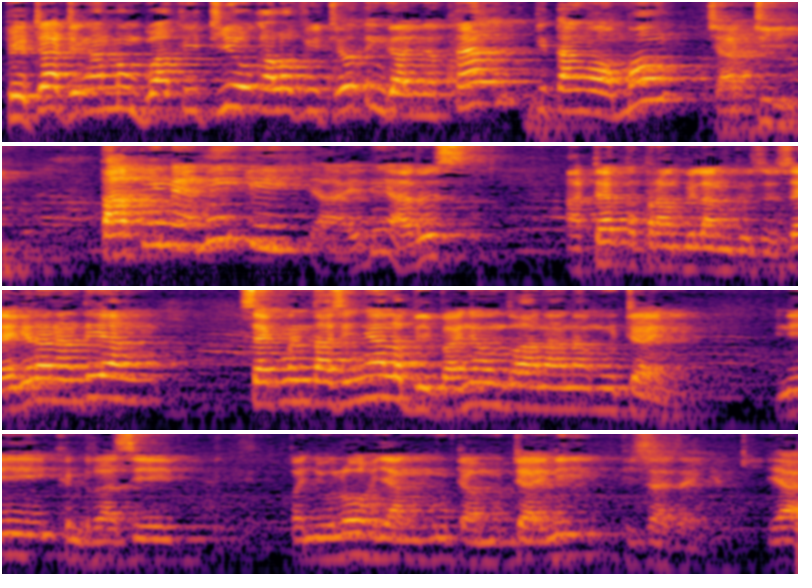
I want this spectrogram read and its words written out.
Beda dengan membuat video. Kalau video tinggal nyetel, kita ngomong, jadi. Tapi nek niki, ya ini harus ada keterampilan khusus. Saya kira nanti yang segmentasinya lebih banyak untuk anak-anak muda ini. Ini generasi penyuluh yang muda-muda ini bisa saya kira. Ya,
